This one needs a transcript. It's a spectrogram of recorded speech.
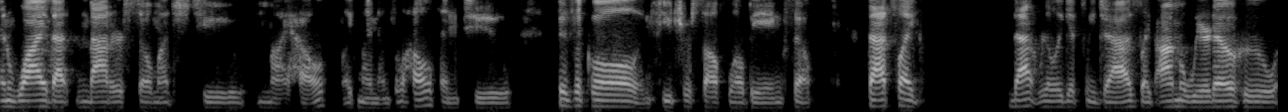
and why that matters so much to my health, like my mental health and to physical and future self well-being. So that's like that really gets me jazzed. Like I'm a weirdo who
